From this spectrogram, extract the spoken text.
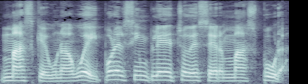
más que una whey, por el simple hecho de ser más pura.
